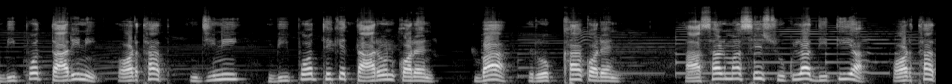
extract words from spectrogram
বিপদ তারিণী, অর্থাৎ যিনি বিপদ থেকে তারণ করেন বা রক্ষা করেন। আষাঢ় মাসে শুক্লা দ্বিতীয়া, অর্থাৎ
